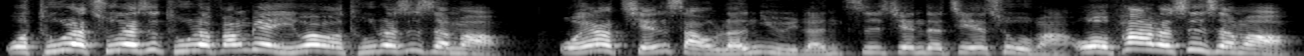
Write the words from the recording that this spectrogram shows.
我图了，除了是图了方便以外，我图的是什么？我要减少人与人之间的接触嘛。我怕的是什么？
